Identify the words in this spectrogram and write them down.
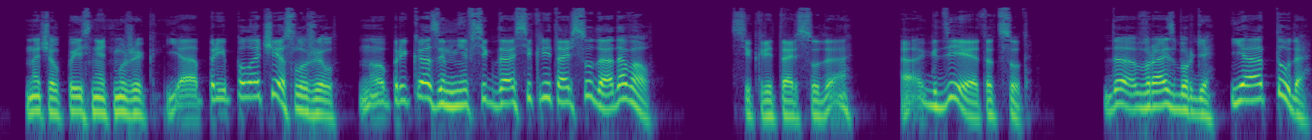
— начал пояснять мужик, — «я при палаче служил, но приказы мне всегда секретарь суда давал». «Секретарь суда? А где этот суд?» «Да в Райсбурге. Я оттуда».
